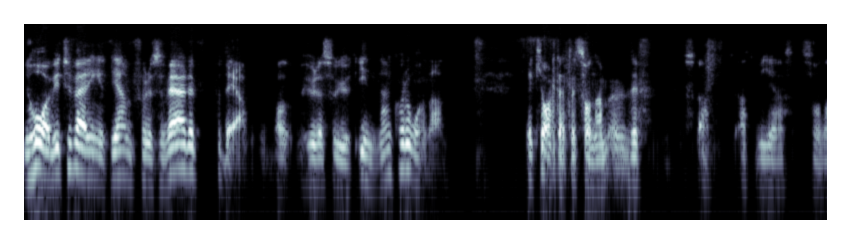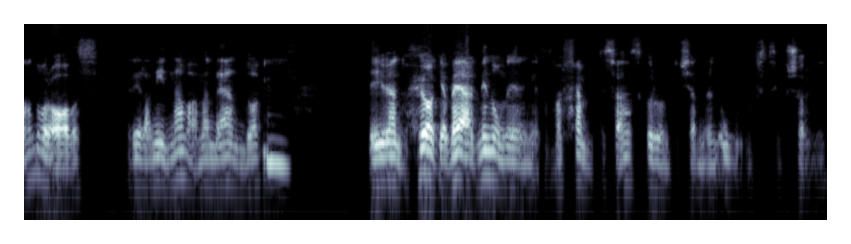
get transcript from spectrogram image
nu har vi tyvärr inget jämförelsevärde på det, hur det såg ut innan coronan. Det är klart att, det är såna, det, att, att vi är sådana några av oss redan innan, va? men det är ändå mm. det är ju ändå höga värden i någon mening att var femte svensk går runt och känner en oro för sin försörjning.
